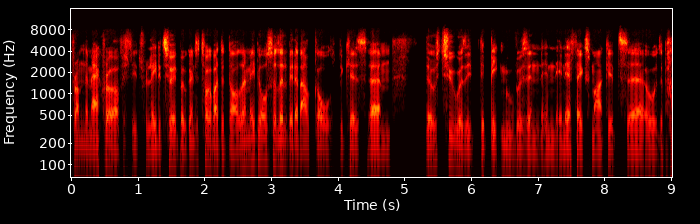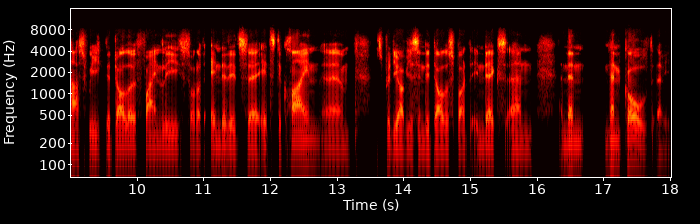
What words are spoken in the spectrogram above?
from the macro. Obviously, it's related to it, but we're going to talk about the dollar and maybe also a little bit about gold because um, those two were the, the big movers in, in, in FX markets uh, over the past week. The dollar finally sort of ended its uh, its decline. Um, it's pretty obvious in the dollar spot index, and and then then gold. I mean,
